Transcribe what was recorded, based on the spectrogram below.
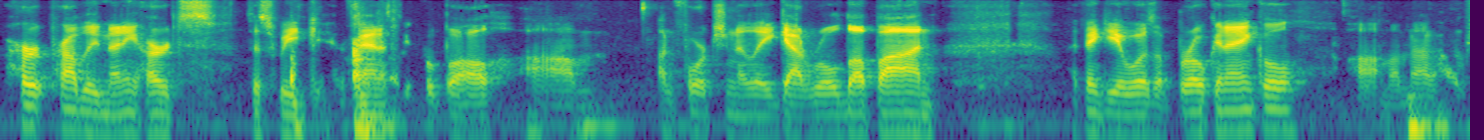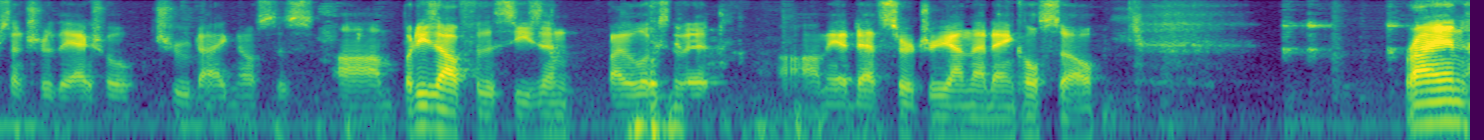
hurt probably many hearts this week in fantasy football. Um, unfortunately got rolled up on. I think it was a broken ankle. Um, I'm not 100 percent sure the actual true diagnosis, um, but he's out for the season by the looks of it. Um, he had to have surgery on that ankle, so. Ryan,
